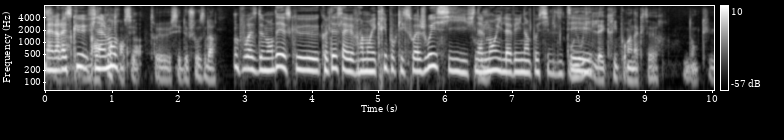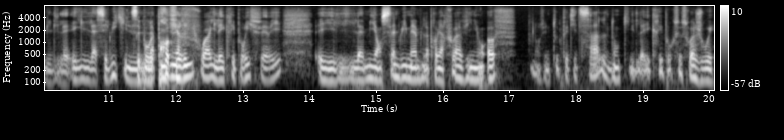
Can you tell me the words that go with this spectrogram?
Mais alors est-ce que finalement... ces deux choses-là. On pourrait se demander, est-ce que Coltès l'avait vraiment écrit pour qu'il soit joué si finalement il avait une impossibilité oui, oui, il l'a écrit pour un acteur. Donc il, il c'est lui qui la première fois il a écrit pour Yves Ferry et il l'a mis en scène lui-même la première fois à Vignon Off dans une toute petite salle. Donc il l'a écrit pour que ce soit joué,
